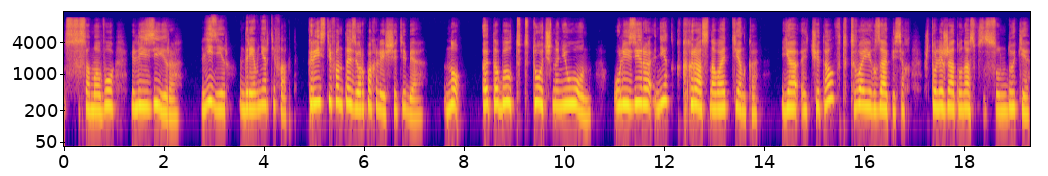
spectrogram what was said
самого Лизира. Лизир — древний артефакт. Кристи фантазер похлеще тебя. Но это был точно не он. У Лизира нет красного оттенка. Я э, читал в твоих записях, что лежат у нас в сундуке.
